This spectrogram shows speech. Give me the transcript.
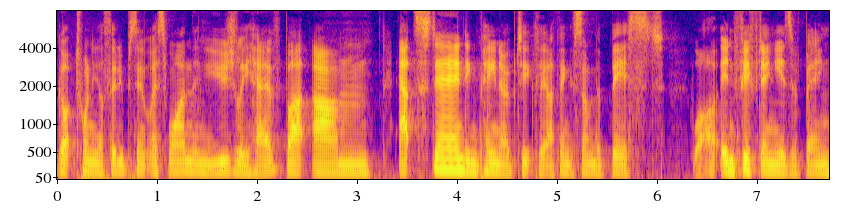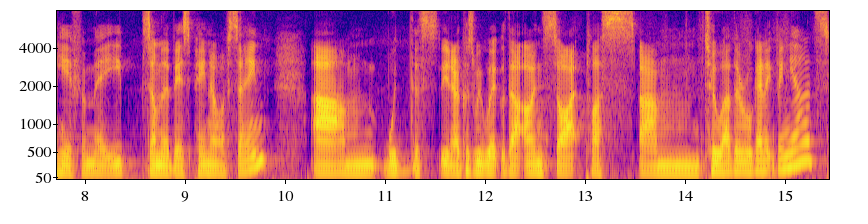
got 20 or 30 percent less wine than you usually have, but um, outstanding Pinot, particularly, I think some of the best. Well, in 15 years of being here, for me, some of the best Pinot I've seen. Um, with this, you know, because we work with our own site plus um, two other organic vineyards,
